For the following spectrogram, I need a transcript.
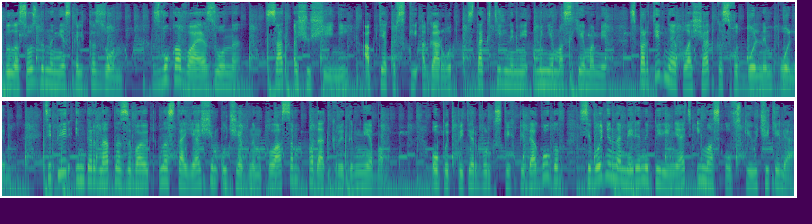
Было создано несколько зон. Звуковая зона, сад ощущений, аптекарский огород с тактильными мнемосхемами, спортивная площадка с футбольным полем. Теперь интернат называют настоящим учебным классом под открытым небом. Опыт петербургских педагогов сегодня намерены перенять и московские учителя.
